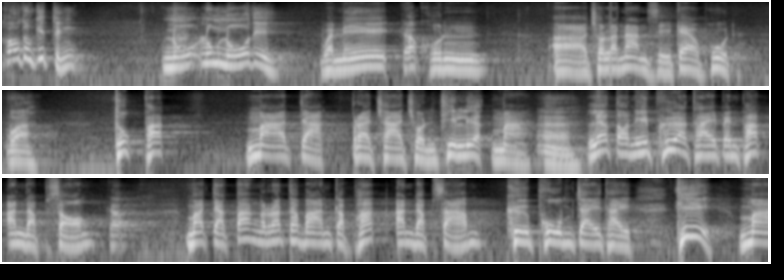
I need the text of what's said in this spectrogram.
เขาต้องคิดถึงหนูลุงหนูดิวันนี้ครับคุณอ่าชนละนานสีแก้วพูดว่า ทุกพักมาจาก ประชาชนที่เลือกมาเออแล้วตอนนี้เพื่อไทยเป็นพักอันดับสองครับมาจัดตั้งรัฐบาลกับพักอันดับสามคือภูมิใจไทยที่มา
